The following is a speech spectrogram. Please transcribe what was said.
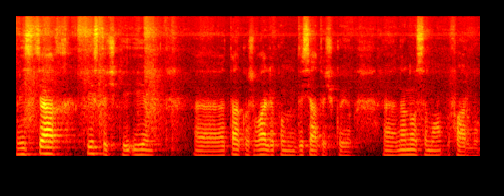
місцях кісточки і також валіком десяточкою наносимо фарбу.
